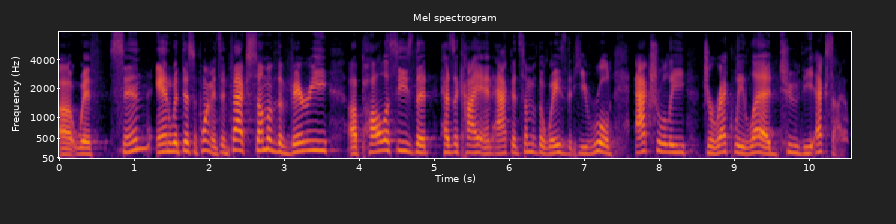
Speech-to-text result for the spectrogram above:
uh, with sin, and with disappointments. In fact, some of the very uh, policies that Hezekiah enacted, some of the ways that he ruled, actually directly led to the exile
